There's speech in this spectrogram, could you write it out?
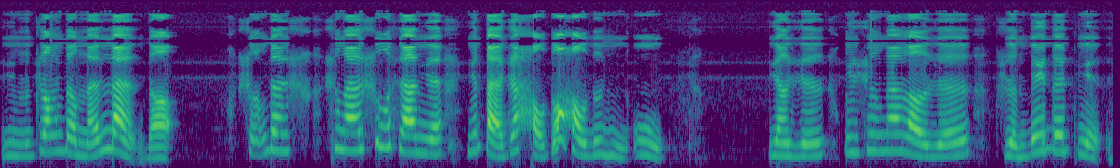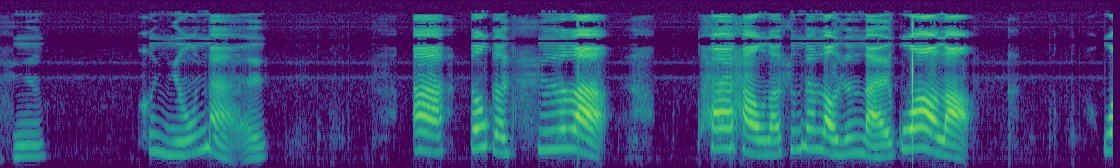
里面装的满满的。圣诞圣诞树下面也摆着好多好多礼物。两人为圣诞老人。准备的点心和牛奶啊，都给吃了。太好了，圣诞老人来过了。哇，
